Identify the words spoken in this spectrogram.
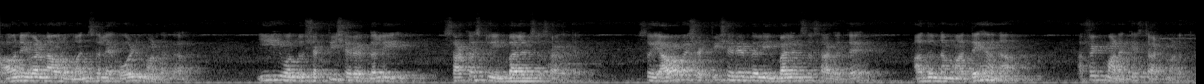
ಭಾವನೆಗಳನ್ನ ಅವರು ಮನಸ್ಸಲ್ಲೇ ಹೋಲ್ಡ್ ಮಾಡಿದಾಗ, ಈ ಒಂದು ಶಕ್ತಿ ಶರೀರದಲ್ಲಿ ಸಾಕಷ್ಟು ಇಂಬ್ಯಾಲೆನ್ಸಸ್ ಆಗುತ್ತೆ. ಸೊ ಯಾವಾಗ ಶಕ್ತಿ ಶರೀರದಲ್ಲಿ ಇಂಬ್ಯಾಲೆನ್ಸಸ್ ಆಗುತ್ತೆ, ಅದು ನಮ್ಮ ದೇಹನ ಅಫೆಕ್ಟ್ ಮಾಡೋಕ್ಕೆ ಸ್ಟಾರ್ಟ್ ಮಾಡುತ್ತೆ.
